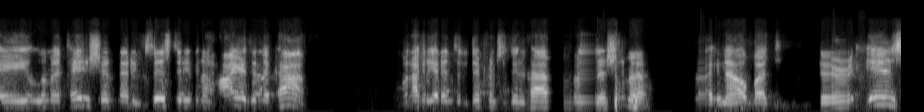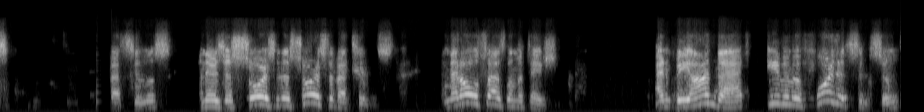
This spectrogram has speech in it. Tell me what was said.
a limitation that existed even higher than the Kav. We're not going to get into the difference between the Kav and Rashima right now, but there is Atzilus, and there's a source and a source of Atzilus. And that also has limitation. And beyond that, even before the Tzimtzum,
